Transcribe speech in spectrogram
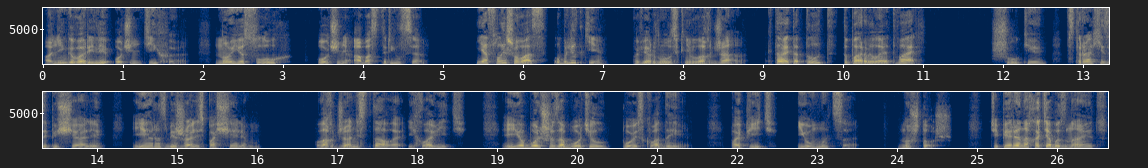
Они говорили очень тихо, но ее слух очень обострился. «Я слышу вас, ублюдки!» Повернулась к ним Лахджа. Кто это тут, тупорылая тварь? Шуки в страхе запищали и разбежались по щелям. Лахджа не стала их ловить. Ее больше заботил поиск воды, попить и умыться. Ну что ж, теперь она хотя бы знает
